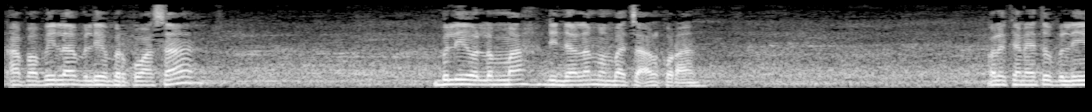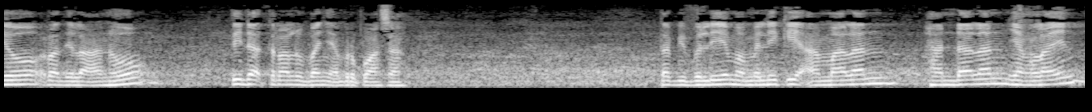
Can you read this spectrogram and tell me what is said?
apabila beliau berpuasa, beliau lemah di dalam membaca Al-Quran. Oleh karena itu beliau radhiyallahu anhu tidak terlalu banyak berpuasa tapi beliau memiliki amalan handalan yang lain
